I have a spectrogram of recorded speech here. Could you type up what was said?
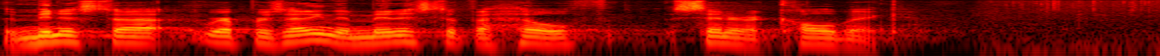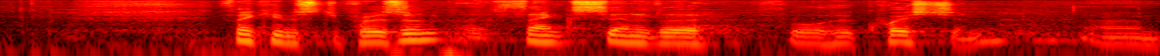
The Minister representing the Minister for Health, Senator Colbeck. Thank you, Mr President. Thanks, Senator, for her question. Um,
